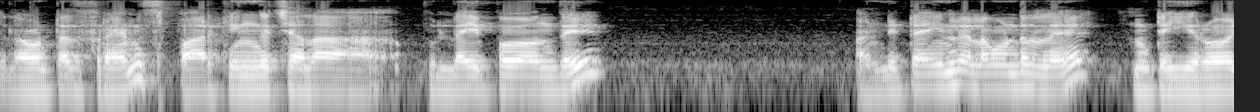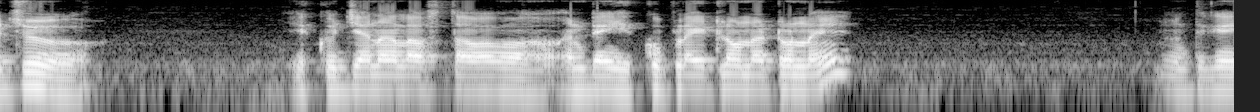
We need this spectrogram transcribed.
ఇలా ఉంటుంది ఫ్రెండ్స్ పార్కింగ్ చాలా ఫుల్ అయిపోయింది. అన్ని టైంలో ఇలా ఉండదులే. అంటే ఈరోజు ఎక్కువ జనాలు వస్తా అంటే ఎక్కువ ఫ్లైట్లు ఉన్నట్టు ఉన్నాయి. అందుకే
